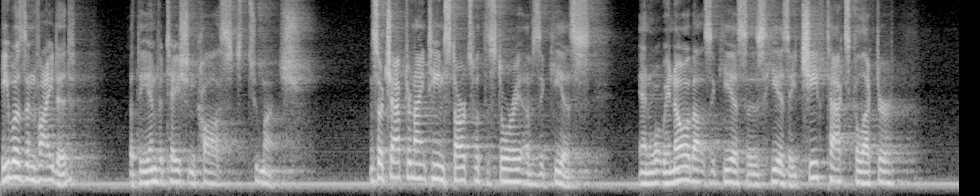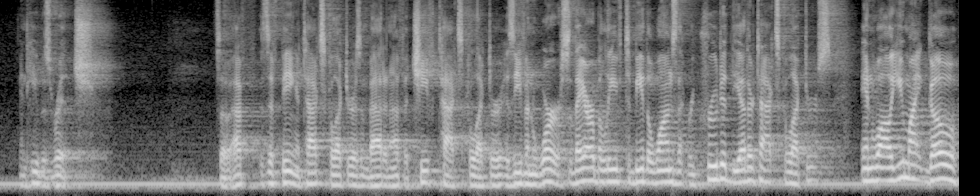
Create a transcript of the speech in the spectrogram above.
He was invited, but the invitation cost too much. And so, chapter 19 starts with the story of Zacchaeus. And what we know about Zacchaeus is he is a chief tax collector and he was rich. So, as if being a tax collector isn't bad enough, a chief tax collector is even worse. They are believed to be the ones that recruited the other tax collectors. And while you might go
